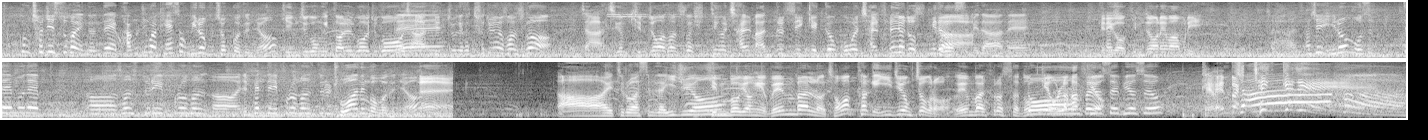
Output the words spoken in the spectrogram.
조금 처질 수가 있는데 광주가 계속 밀어붙였거든요. 김주공이 떨궈주고 네. 자 뒤쪽에서 최준현 선수가 자 지금 김정환 선수가 슈팅을 잘 만들 수 있게끔 공을 잘 살려줬습니다. 그렇습니다. 네. 그리고 김정환의 마무리. 자, 사실 이런 모습 때문에 어, 선수들이 프로 선 어, 이제 팬들이 프로 선수들을 좋아하는 거거든요. 네. 아, 예, 들어왔습니다. 이주영. 김보경의 왼발로 정확하게 이주영 쪽으로 왼발 크로스가 높게 어, 올라갔어요. 비었어요, 비었어요. 그래 왼발 자! 슈팅까지. 아,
